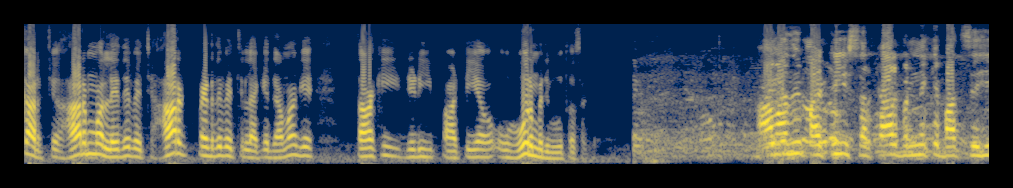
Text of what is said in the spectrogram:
ਘਰ 'ਚ, ਹਰ ਮੁਹੱਲੇ ਦੇ ਵਿੱਚ, ਹਰ ਪਿੰਡ ਦੇ ਵਿੱਚ ਲੈ ਕੇ ਜਾਵਾਂਗੇ। ਤਾਂ ਕਿ ਜਿਹੜੀ ਪਾਰਟੀ ਆ ਉਹ ਹੋਰ ਮਜ਼ਬੂਤ ਹੋ ਸਕੇ आम आदमी पार्टी सरकार बनने के बाद से ही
